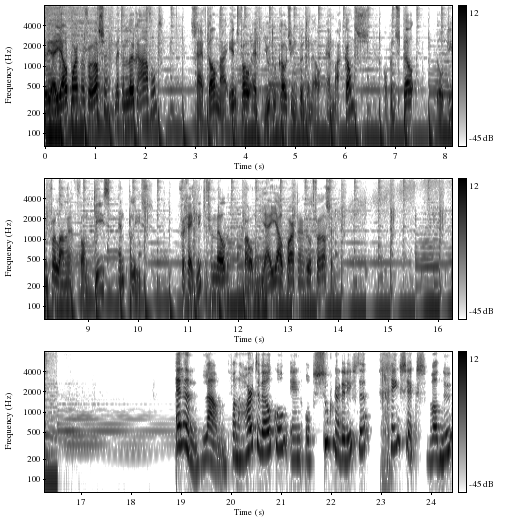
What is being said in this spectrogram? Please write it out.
Wil jij jouw partner verrassen met een leuke avond? Schrijf dan naar info.youtubecoaching.nl en maak kans op een spel Ultiem Verlangen van Tease and Please. Vergeet niet te vermelden waarom jij jouw partner wilt verrassen. Ellen Laan, van harte welkom in Op zoek naar de liefde. Geen seks, wat nu?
